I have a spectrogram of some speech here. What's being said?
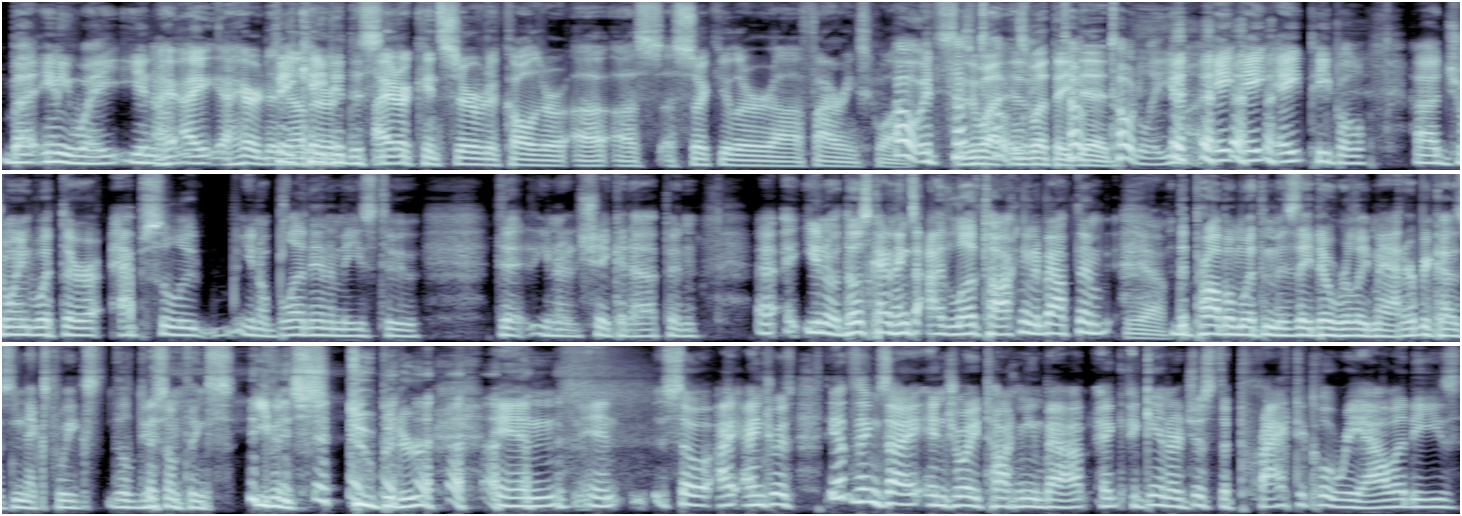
But anyway, you know, I, I, heard another. the I heard a conservative called it a, a, a circular uh, firing squad. Oh, it's is what totally, is what they to- did. Totally, you know, eight, eight, eight people uh, joined with their absolute, you know, blood enemies to, to you know, to shake it up, and uh, you know those kind of things. I love talking about them. Yeah, The problem with them is they don't really matter because next week they'll do something even stupider, and and so I, I enjoy the other things I enjoy talking about again are just the practical realities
